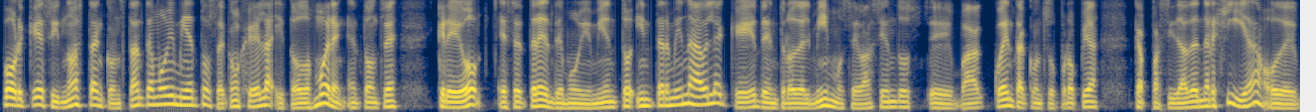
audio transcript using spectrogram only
porque si no está en constante movimiento se congela y todos mueren. Entonces creó ese tren de movimiento interminable que dentro del mismo se va haciendo, eh, va cuenta con su propia capacidad de energía o de,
